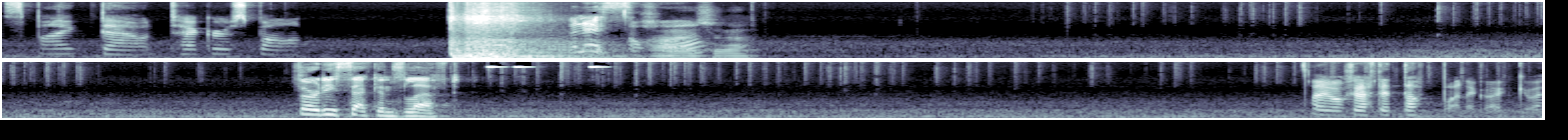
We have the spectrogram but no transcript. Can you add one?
Spike down, attacker spawn. Alice. Oho. Ai syö. Thirty seconds left. Aikooko se lähteä tappaa ne kaikki vai?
